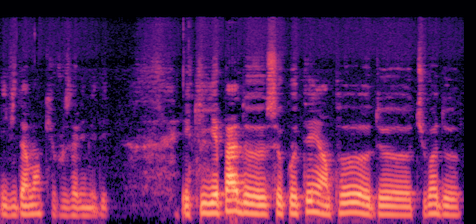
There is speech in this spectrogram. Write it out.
Évidemment que vous allez m'aider. Et qu'il n'y ait pas de ce côté un peu de, tu vois, de,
